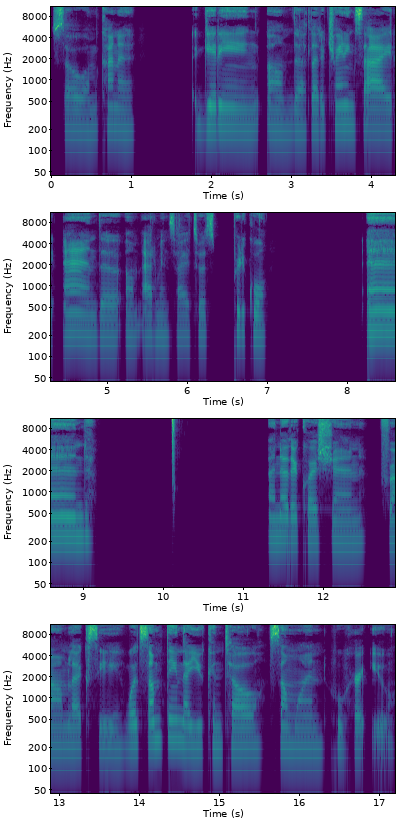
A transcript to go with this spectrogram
So I'm kind of getting um, the athletic training side and the um, admin side. So it's pretty cool. And another question from Lexi What's something that you can tell someone who hurt you?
